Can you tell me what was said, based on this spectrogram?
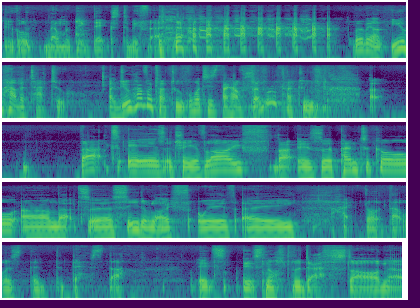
Googled men with big dicks, to be fair. Moving on. You have a tattoo. I do have a tattoo. What is I have several tattoos. Uh, that is a tree of life. That is a pentacle, and that's a seed of life with a. I thought that was the, the Death Star. It's it's not the Death Star. I No.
